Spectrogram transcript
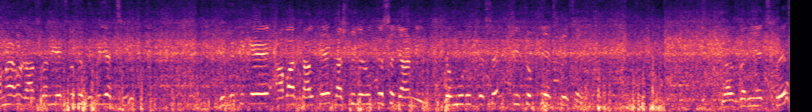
আমরা এখন রাজধানী এক্সপ্রেসে দিল্লি যাচ্ছি। দিল্লি থেকে আবার কালকে কাশ্মীরের উদ্দেশ্যে জার্নি, জম্মুর উদ্দেশ্যে শ্রীশক্তি এক্সপ্রেসে। রাজধানী এক্সপ্রেস।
